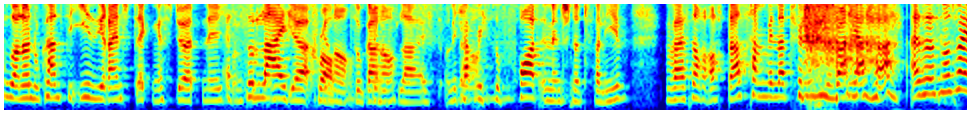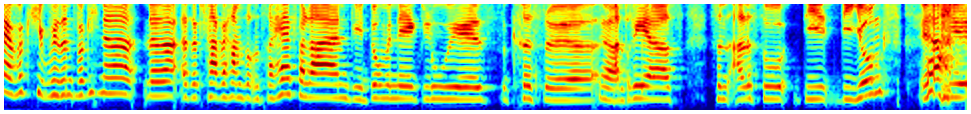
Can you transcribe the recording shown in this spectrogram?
Sondern du kannst die easy reinstecken, es stört nicht. Es ist so leicht ja, cropped, genau, so ganz genau. leicht. Und ich Genau. habe mich sofort in den Schnitt verliebt. Weiß noch, auch das haben wir natürlich. Wir ja, also das muss man ja wirklich, wir sind wirklich eine, eine, also klar, wir haben so unsere Helferlein, wie Dominik, Luis, Christel, Ja. Andreas, sind alles so die, die Jungs, Ja. die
